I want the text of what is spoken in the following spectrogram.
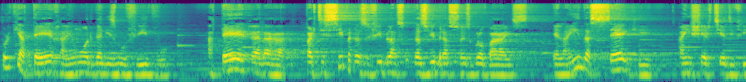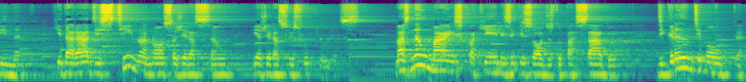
porque a Terra é um organismo vivo. A Terra ela participa das, vibra das vibrações globais, ela ainda segue a enxertia divina que dará destino à nossa geração e às gerações futuras. Mas não mais com aqueles episódios do passado de grande monta,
